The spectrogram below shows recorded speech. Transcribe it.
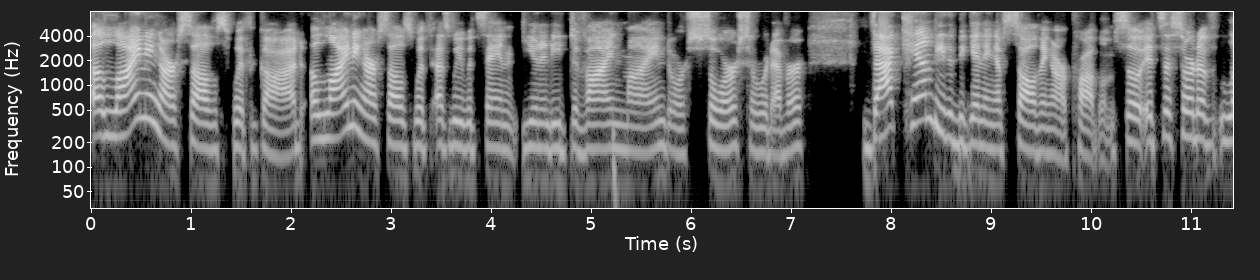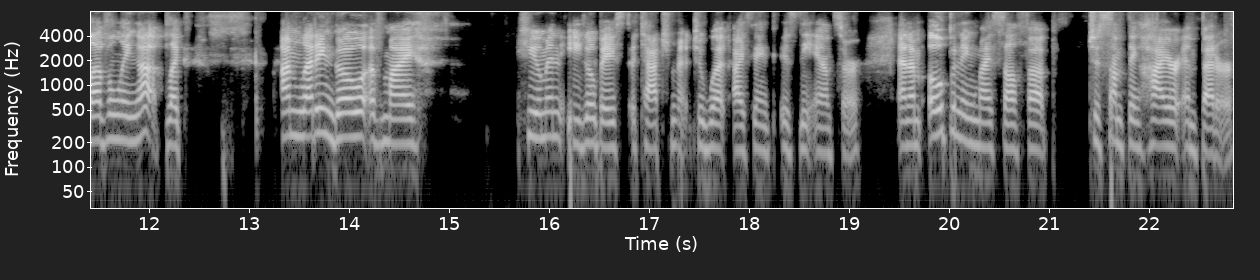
aligning ourselves with God, aligning ourselves with, as we would say in unity, divine mind or source or whatever, that can be the beginning of solving our problems. So it's a sort of leveling up. Like I'm letting go of my human ego based attachment to what I think is the answer. And I'm opening myself up to something higher and better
